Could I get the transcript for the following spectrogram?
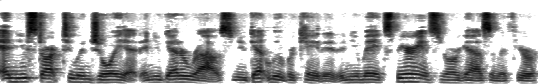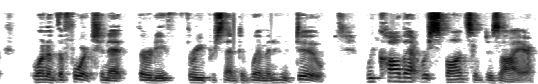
and you start to enjoy it and you get aroused and you get lubricated and you may experience an orgasm if you're one of the fortunate 33% of women who do. We call that responsive desire.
